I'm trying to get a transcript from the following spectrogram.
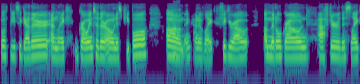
both be together and like grow into their own as people um, mm and kind of like figure out a middle ground after this like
